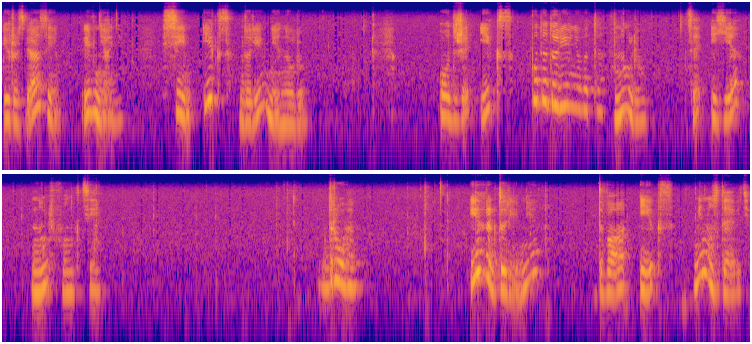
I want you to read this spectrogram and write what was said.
і розв'язуємо рівняння. 7х дорівнює 0. Отже, х буде дорівнювати 0. Це і є 0 функції. Друге. y дорівнює 2х мінус 9.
